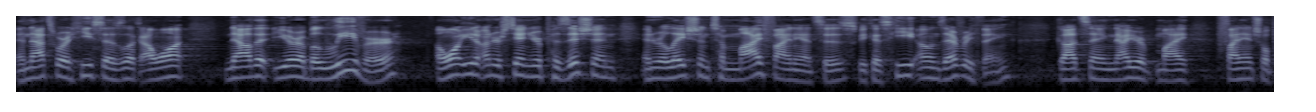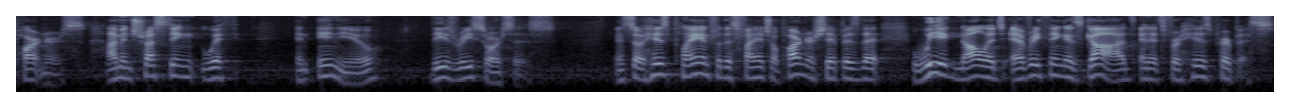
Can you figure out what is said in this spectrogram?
And that's where He says, look, I want, now that you're a believer, I want you to understand your position in relation to my finances because He owns everything. God's saying, now you're my financial partners. I'm entrusting with and in you these resources. And so his plan for this financial partnership is that we acknowledge everything is God's and it's for his purpose.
